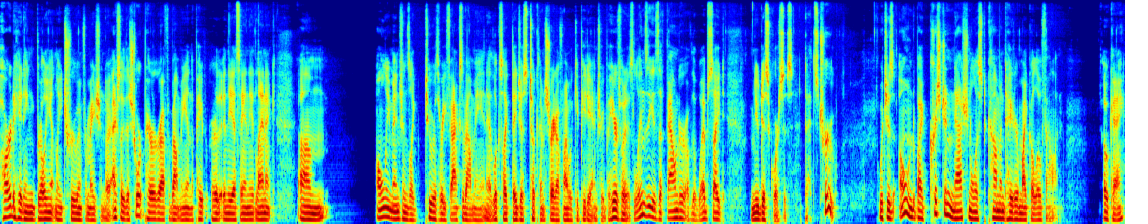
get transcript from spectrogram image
hard hitting, brilliantly true information. Actually, the short paragraph about me in the paper or in the essay in the Atlantic um, only mentions like two or three facts about me, and it looks like they just took them straight off my Wikipedia entry. But here's what it is Lindsay is the founder of the website New Discourses. That's true, which is owned by Christian nationalist commentator Michael O'Fallon. Okay.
